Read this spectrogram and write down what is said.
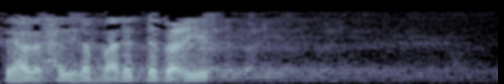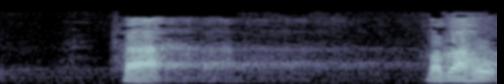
في هذا الحديث لما ند بعير فرماه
